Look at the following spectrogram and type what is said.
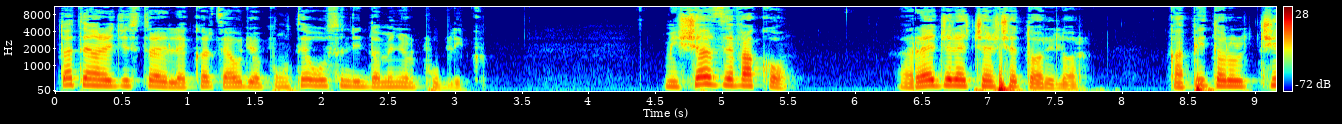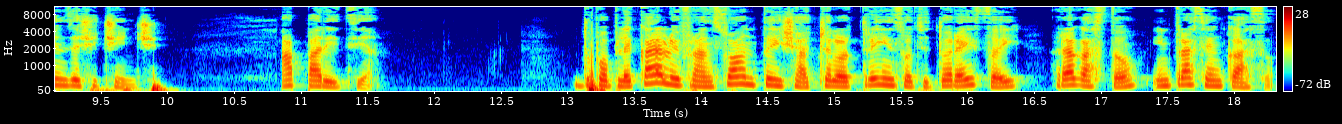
Toate înregistrările Cărțiaudio.eu sunt din domeniul public. Michel Zevaco Regele cercetorilor Capitolul 55 Apariția După plecarea lui François I și a celor trei însoțitori ai săi, Ragastă intrase în casă.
